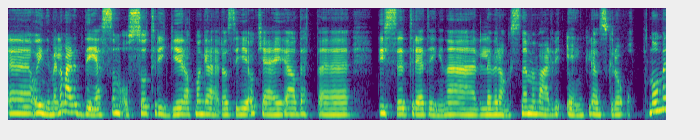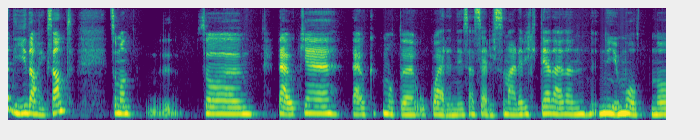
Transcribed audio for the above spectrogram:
Eh, og innimellom er det det som også trigger at man greier å si ok, ja, dette, disse tre tingene er leveransene, men hva er det vi egentlig ønsker å oppnå med de, da? ikke sant? Så, man, så det er jo ikke, det er jo ikke på en måte OKR-en i seg selv som er det viktige. Det er jo den nye måten å,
